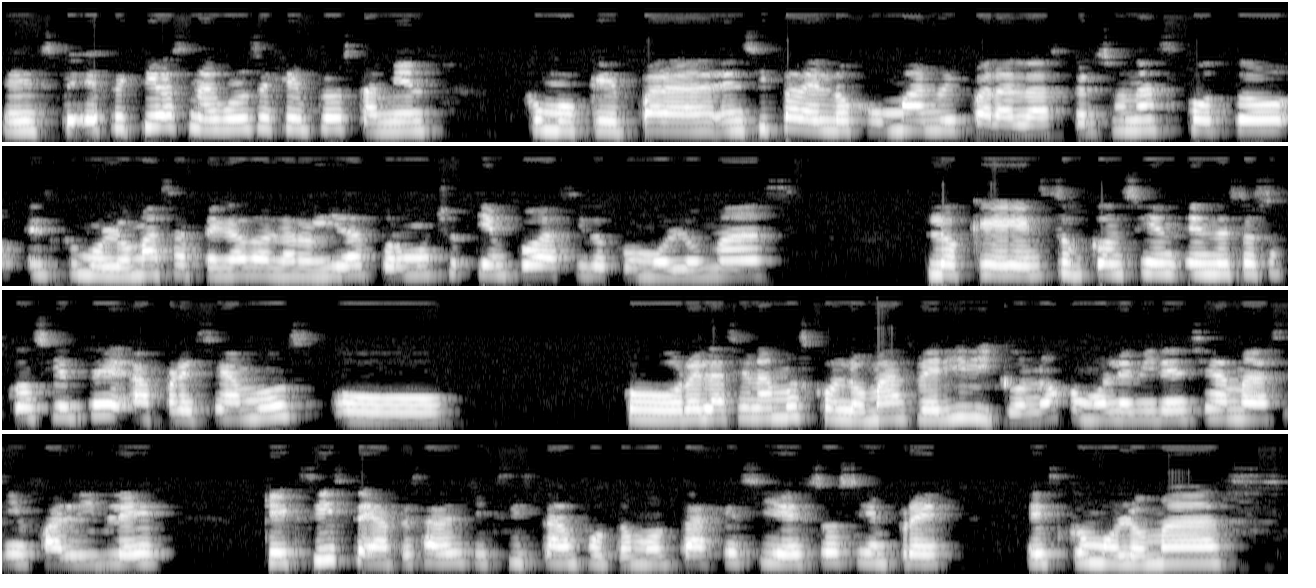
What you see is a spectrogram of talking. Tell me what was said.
este, efectivas en algunos ejemplos, también como que para en sí para el ojo humano y para las personas foto es como lo más apegado a la realidad. Por mucho tiempo ha sido como lo más lo que subconsciente en nuestro subconsciente apreciamos o, o relacionamos con lo más verídico no como la evidencia más infalible que existe a pesar de que existan fotomontajes y eso siempre es como lo más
